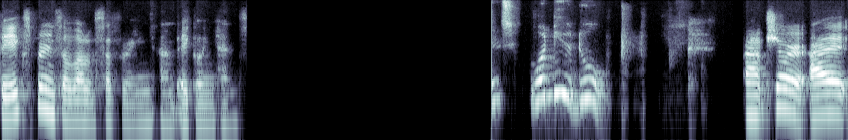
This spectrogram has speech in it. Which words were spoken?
they experience a lot of suffering um, laying hens What do you do? Uh, sure. I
